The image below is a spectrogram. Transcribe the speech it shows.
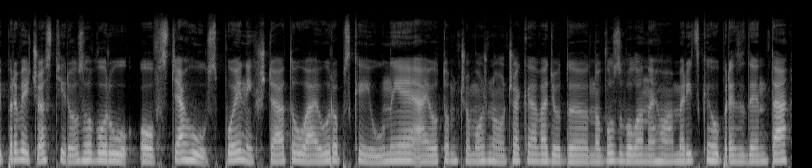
tej prvej časti rozhovoru o vzťahu Spojených štátov a Európskej únie aj o tom, čo možno očakávať od novozvoleného amerického prezidenta.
